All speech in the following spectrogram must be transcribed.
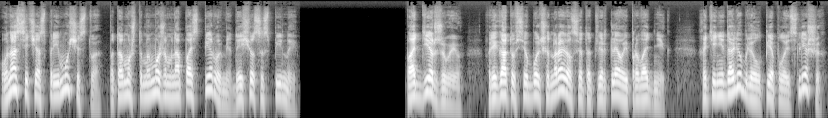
У нас сейчас преимущество, потому что мы можем напасть первыми, да еще со спины». «Поддерживаю». Фрегату все больше нравился этот вертлявый проводник. Хоть и недолюбливал пепловец леших,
